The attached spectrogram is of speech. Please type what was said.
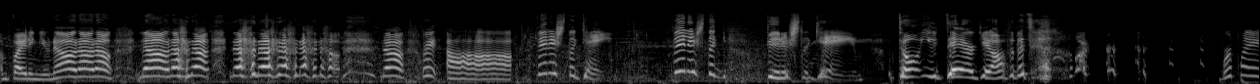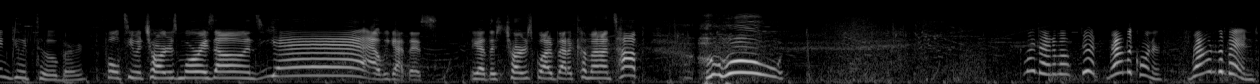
I'm fighting you. No, no, no. No, no, no. No, no, no, no, no. No. Wait. Ah. Uh, finish the game. Finish the. Finish the game. Don't you dare get off of the tower. We're playing YouTuber. Full team of Chargers, Moray Zones. Yeah! We got this. We got this Charger squad about to come out on top. Hoo-hoo! Come on, Dynamo. Do it. Round the corner. Round the bend.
